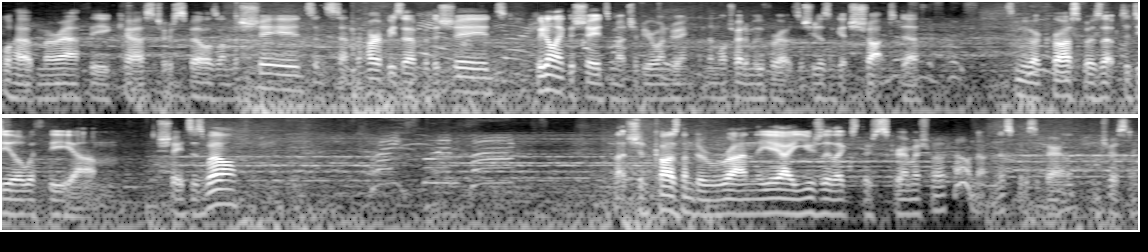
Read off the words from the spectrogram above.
we'll have Morathi cast her spells on the Shades and send the Harpies after the Shades. We don't like the Shades much, if you're wondering, and then we'll try to move her out so she doesn't get shot to death. Let's move our crossbows up to deal with the um, Shades as well. That should cause them to run. The AI usually likes their skirmish mode. Oh, not in this case, apparently. Interesting.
